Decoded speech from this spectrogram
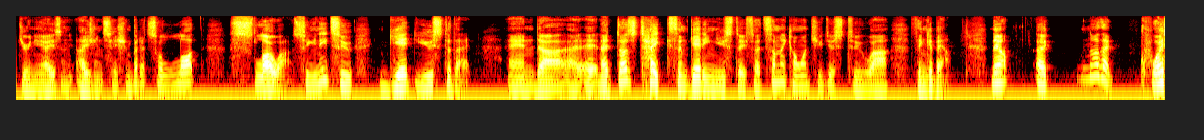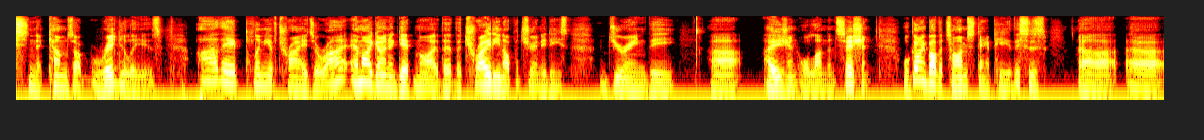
during the Asian Asian session but it's a lot slower. So you need to get used to that and, uh, and it does take some getting used to. So it's something I want you just to uh, think about. Now another question that comes up regularly is are there plenty of trades or am I going to get my the, the trading opportunities during the uh, Asian or London session? Well going by the timestamp here this is uh, uh,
